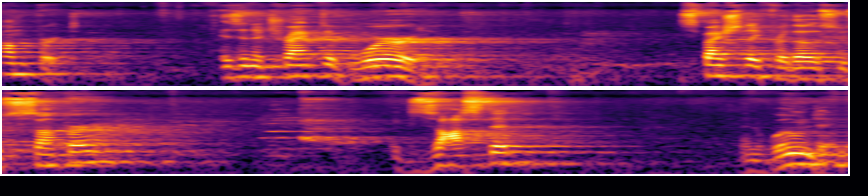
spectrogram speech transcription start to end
Comfort is an attractive word, especially for those who suffer, exhausted, and wounded.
